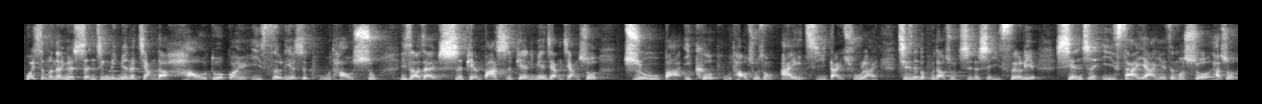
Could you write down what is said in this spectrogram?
为什么呢？因为圣经里面呢讲到好多关于以色列是葡萄树，你知道在诗篇八十篇里面这样讲说，主把一棵葡萄树从埃及带出来。其实那个葡萄树指的是以色列。先知以赛亚也这么说，他说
